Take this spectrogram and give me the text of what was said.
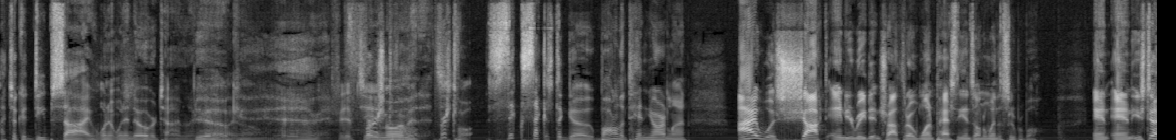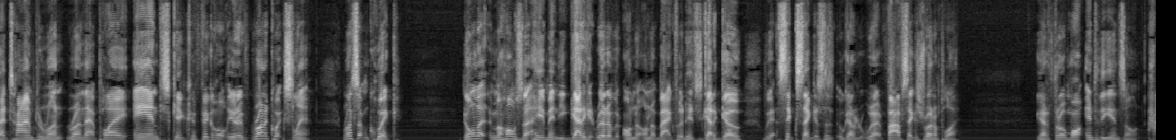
I took a deep sigh when it went into overtime. Like, Yeah, okay, all right, fifteen First more all, minutes. First of all, six seconds to go, ball on the ten yard line. I was shocked Andy Reid didn't try to throw one past the end zone to win the Super Bowl. And and you still had time to run run that play and kick a you know, run a quick slant. Run something quick. Don't let Mahomes know. Hey man, you got to get rid of it on the on the back foot hitch. It's got to go. We got six seconds. We got we got five seconds to run a play. You got to throw them all into the end zone. I,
